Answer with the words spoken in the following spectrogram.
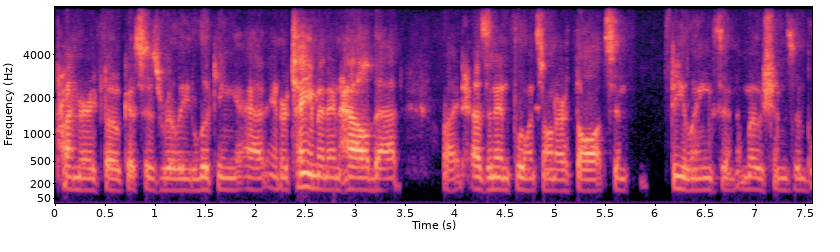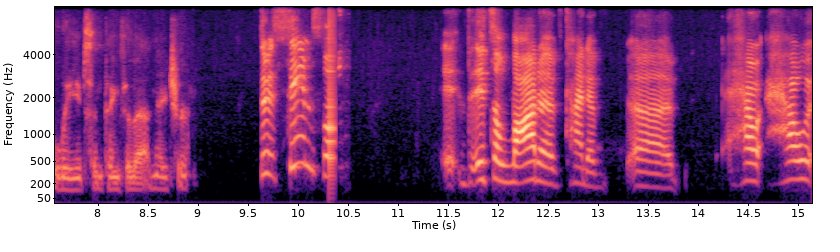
primary focus is really looking at entertainment and how that right has an influence on our thoughts and feelings and emotions and beliefs and things of that nature. So it seems like it's a lot of kind of uh, how how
